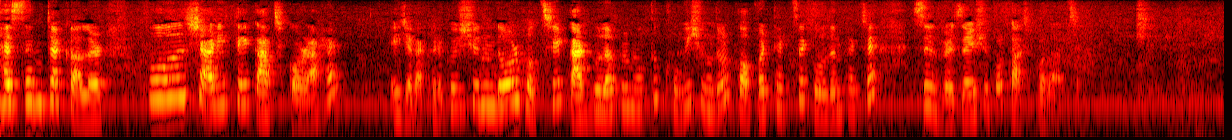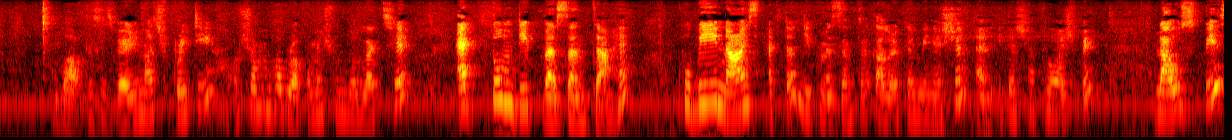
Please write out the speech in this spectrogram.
মেসেন্টা কালার ফুল শাড়িতে কাজ করা হ্যাঁ? এই যে দেখো খুব সুন্দর হচ্ছে। কাঠগোলাপের মতো, খুবই সুন্দর। কপার থাকছে গোল্ডেন থাকছে সিলভার যাই সুতোর কাজ করা আছে। Wow this is very much pretty অসম্ভব রকমের সুন্দর লাগছে। একদম ডিপ মেসেন্টা হ্যাঁ? খুবই নাইস একটা deep magenta colour combination and এটার সাথেও আসবে। Blouse piece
